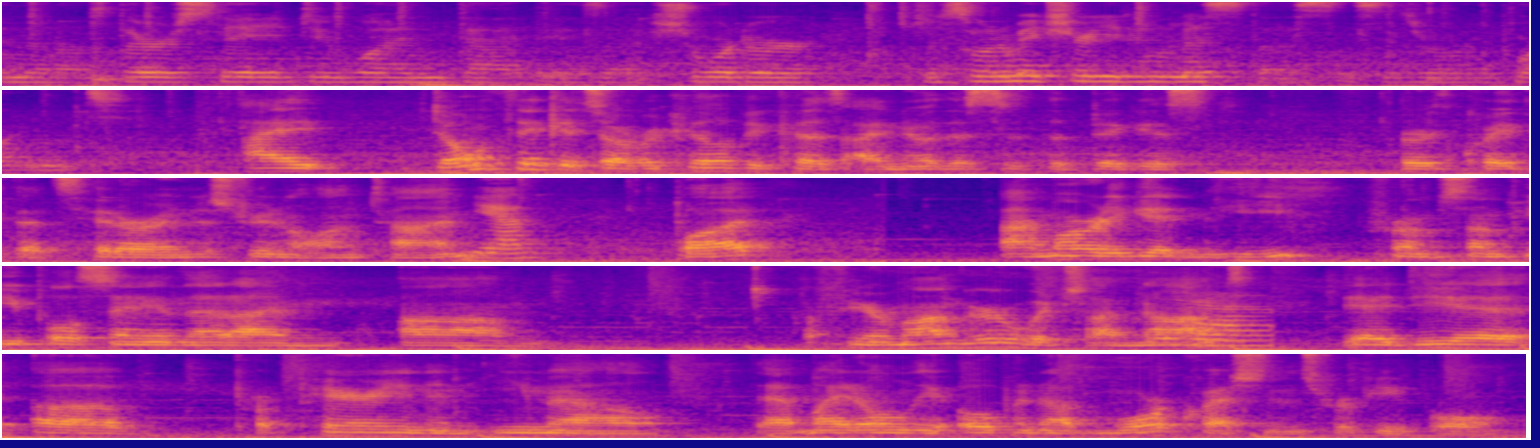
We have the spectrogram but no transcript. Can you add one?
and then on Thursday do one that is a shorter. Just want to make sure you didn't miss this. This is really important. I don't think it's overkill because I know this is the biggest earthquake that's hit our industry in a long time. Yeah. But I'm already getting heat from some people saying that I'm um, a fearmonger, which I'm not. Yeah. The idea of preparing an email that might only open up more questions for people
